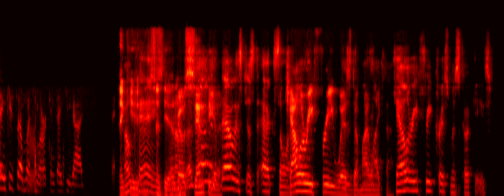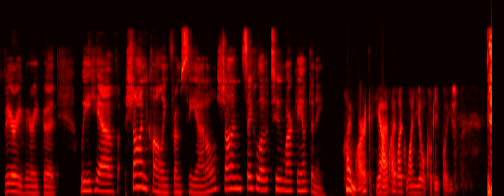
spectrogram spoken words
Thank you so much, Mark, and thank you guys. Thank Okay. you, Cynthia. There And goes I'm- That was- That was just excellent. Calorie free wisdom. I like that. Calorie free Christmas cookies. Very, very good. We have Sean calling from Seattle. Sean, say hello to Mark Anthony. Hi, Mark. Yeah, I'd, I'd like one Yule cookie, please.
